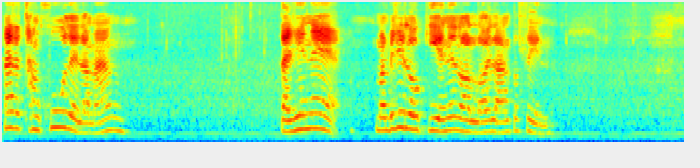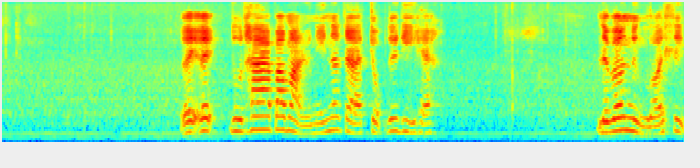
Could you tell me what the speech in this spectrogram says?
น่าจะทั้งคู่เลยละมั้ง แต่ที่แน่ มันไม่ใช่โลเกียแน่นอนร้อยล้านเปอร์เซ็นต์ เอ้ยเอ้ยดูท่าเป้าหมายวันนี้น่าจะจบด้วยดีแฮะเลเวลหนึ่งร้อยสิบ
